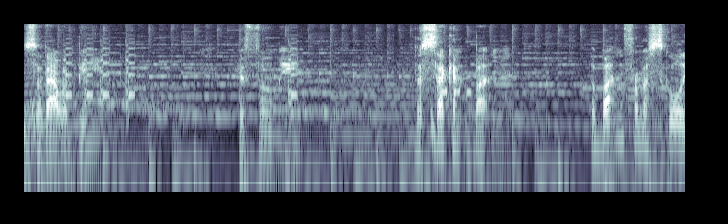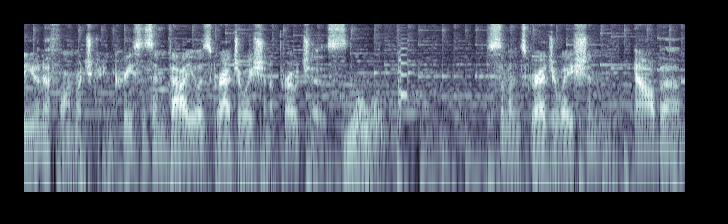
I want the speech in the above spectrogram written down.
So that would be Hifumi. The second button. The button from a school uniform which increases in value as graduation approaches. Someone's graduation album.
